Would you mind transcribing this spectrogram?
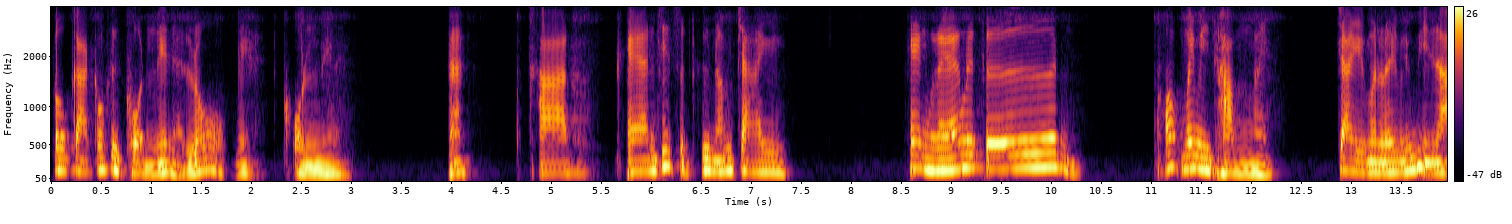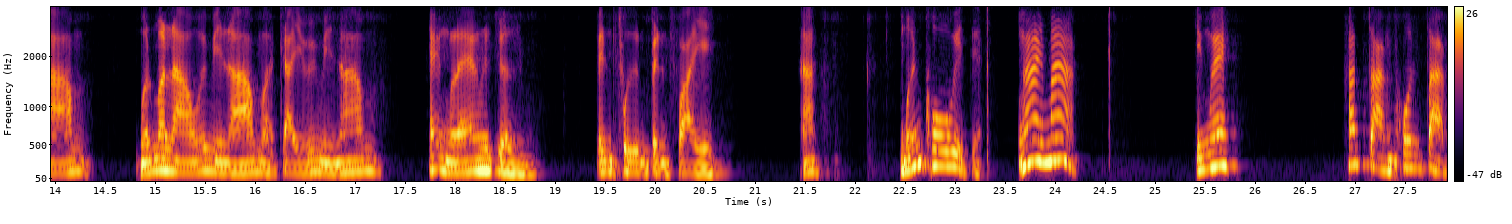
โลกาก็คือคนนี่แหละโลกเนี่ย คนเนี่ยฮะขาดแคลนที่สุดคือน้ำใจแห้งแล้งเหลือเกิน เพราะไม่มีธรรมไง ใจมันเลยไม่มีน้ำเหมือนมะนาวไม่มีน้ำอะ ใจไม่มีน้ำแห้งแล้งเหลือเกิน เป็นฟืนเป็นไฟฮะเหมือนโควิด เนี่ย ง่ายมาก จริงไหมถ้าต่างคนต่าง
